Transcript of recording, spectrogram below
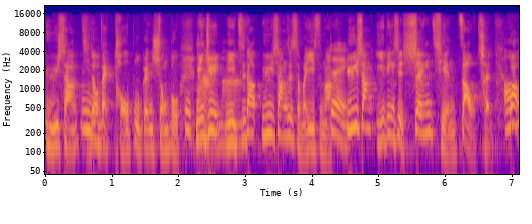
淤伤，集中在头部跟胸部。明君，你知道淤伤是什么意思吗？对，淤伤一定是生前造成。哇，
